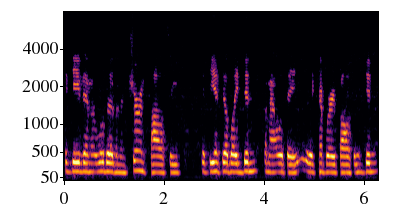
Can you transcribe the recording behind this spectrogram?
it gave them a little bit of an insurance policy if the NCAA didn't come out with a, with a temporary policy and didn't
